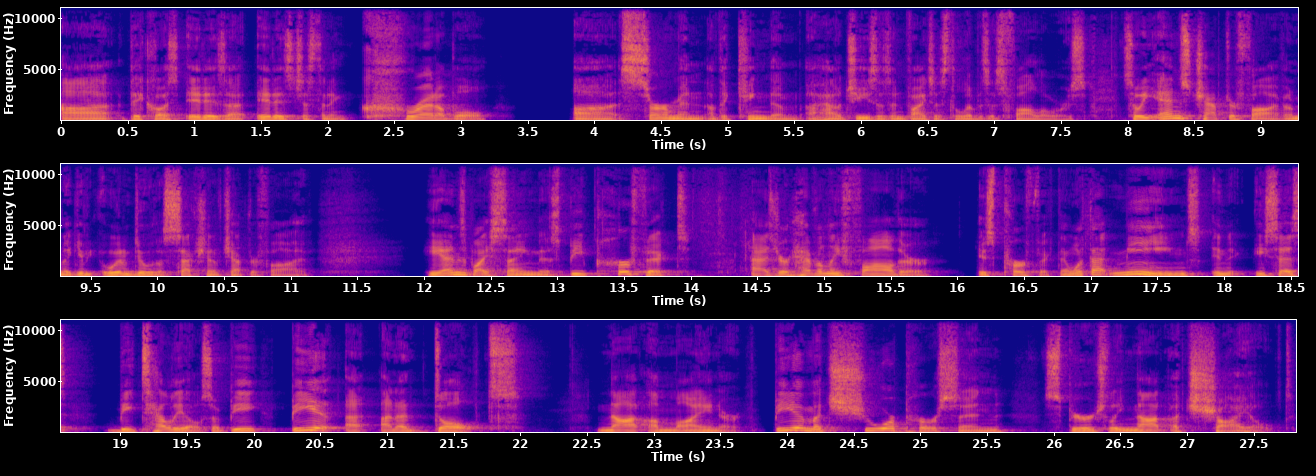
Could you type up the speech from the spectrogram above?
uh, because it is a it is just an incredible uh, sermon of the kingdom of how Jesus invites us to live as his followers. So he ends chapter five. I'm going to give you, we're going to do with a section of chapter five. He ends by saying this, be perfect as your heavenly father is perfect. And what that means, in, he says, be teleo. So be, be a, a, an adult, not a minor. Be a mature person spiritually, not a child.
